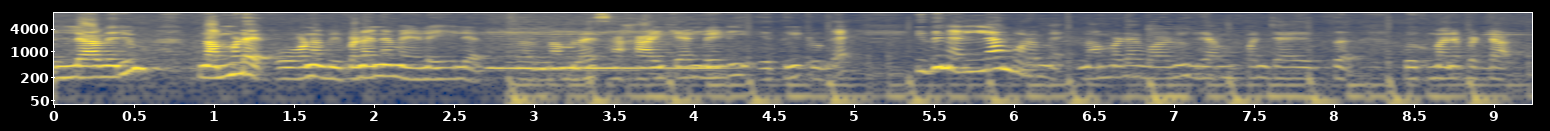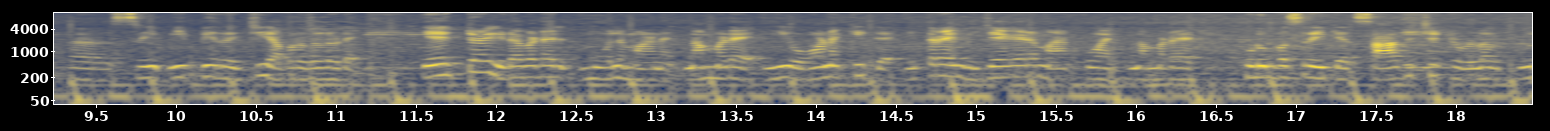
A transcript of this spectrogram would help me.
എല്ലാവരും നമ്മുടെ ഓണ വിപണന മേളയിൽ നമ്മളെ സഹായിക്കാൻ വേണ്ടി എത്തിയിട്ടുണ്ട്. ഇതിനെല്ലാം പുറമെ നമ്മുടെ വാഴൂർ ഗ്രാമപഞ്ചായത്ത് ബഹുമാനപ്പെട്ട ശ്രീ വി പി റെജി അവറുകളുടെ ഏറ്റവും ഇടപെടൽ മൂലമാണ് നമ്മുടെ ഈ ഓണക്കിറ്റ് ഇത്രയും വിജയകരമാക്കുവാൻ നമ്മുടെ കുടുംബശ്രീക്ക് സാധിച്ചിട്ടുള്ളത്.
